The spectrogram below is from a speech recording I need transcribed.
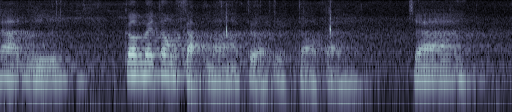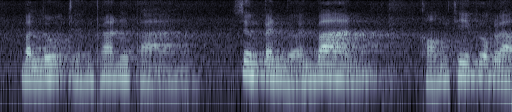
ชาตินี้ ก็ไม่ต้องกลับมาเกิดอีกต่อไป จะบรรลุถึงพระนิพพาน ซึ่งเป็นเหมือนบ้านของที่พวกเรา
